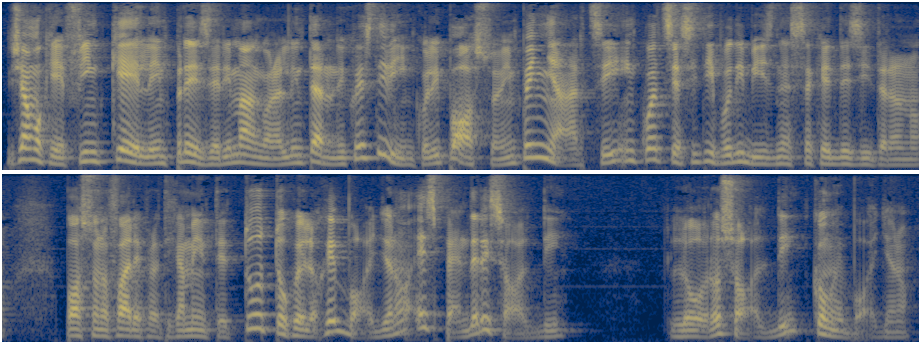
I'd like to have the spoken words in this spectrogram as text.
Diciamo che finché le imprese rimangono all'interno di questi vincoli possono impegnarsi in qualsiasi tipo di business che desiderano. possono fare praticamente tutto quello che vogliono e spendere i soldi, loro soldi, come vogliono.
